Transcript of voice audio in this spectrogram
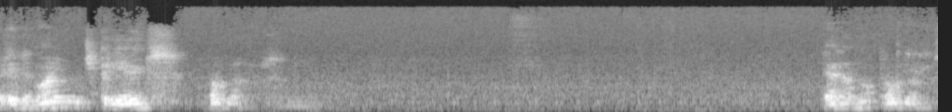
It is the mind which creates problems. There are no problems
